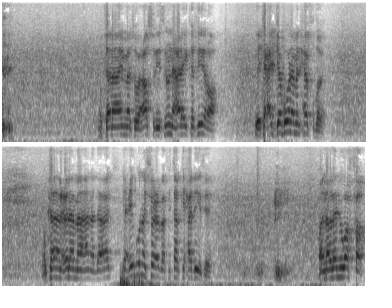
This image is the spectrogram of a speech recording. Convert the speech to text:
وكان أئمة عصر يثنون عليه كثيرا يتعجبون من حفظه. وكان العلماء آنذاك يعيبون شعبة في ترك حديثه. وأنه لم يوفق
